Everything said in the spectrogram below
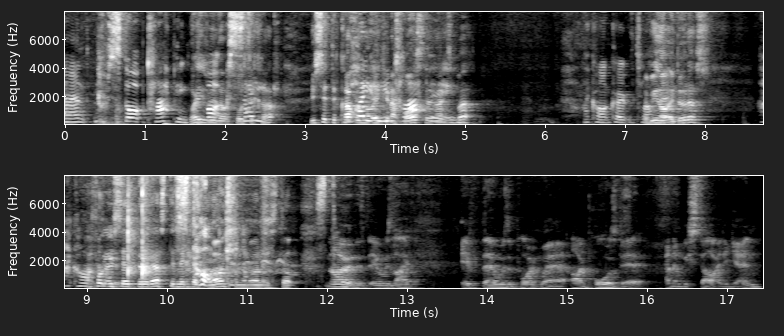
and stop clapping for fuck's sake. You said to clap Why when we're making you applause to the next clapping? bit. I can't cope with Have clapping. you not to do this? I can't. I thought you said do this to make Stop. a noise when you want it to stop. No, it was, like if there was a point where I paused it and then we started again,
